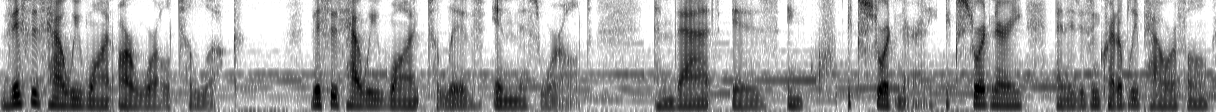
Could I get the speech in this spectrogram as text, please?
this is how we want our world to look. This is how we want to live in this world. And that is inc- extraordinary, extraordinary, and it is incredibly powerful,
